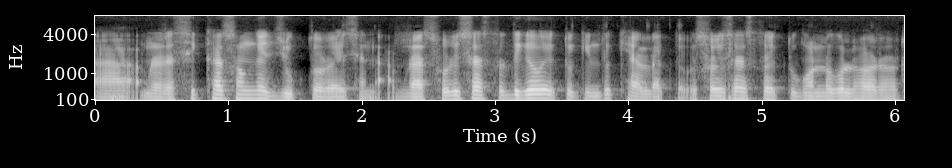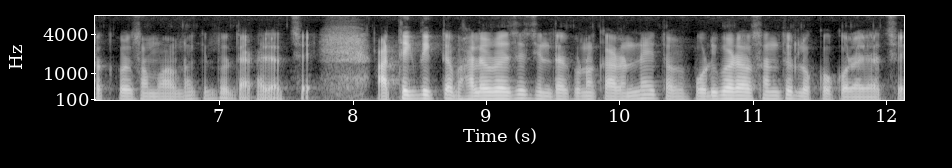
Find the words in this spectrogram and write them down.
আপনারা শিক্ষার সঙ্গে যুক্ত রয়েছেন। আপনার শরীর স্বাস্থ্যের দিকেও একটু কিন্তু খেয়াল রাখতে হবে। শরীর স্বাস্থ্য একটু গণ্ডগোল হওয়ার হঠাৎ করে সম্ভাবনা কিন্তু দেখা যাচ্ছে। আর্থিক দিকটা ভালো রয়েছে, চিন্তার কোনো কারণ নেই, তবে পরিবারে অশান্তি লক্ষ্য করা যাচ্ছে।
